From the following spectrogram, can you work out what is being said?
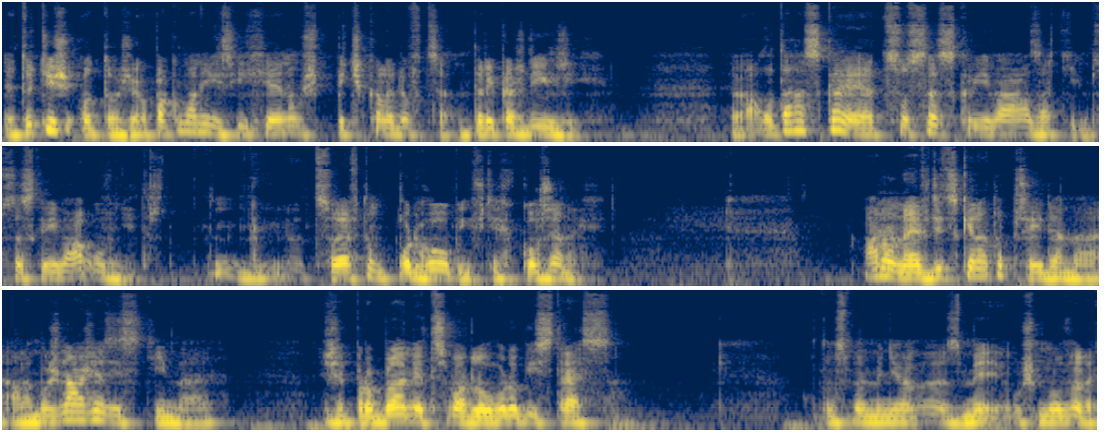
Jde totiž o to, že opakovaný hřích je jenom špička ledovce, tedy každý hřích. A otázka je, co se skrývá zatím, co se skrývá uvnitř, co je v tom podhoubí, v těch kořenech. Ano, ne vždycky na to přejdeme, ale možná, že zjistíme, že problém je třeba dlouhodobý stres. O tom jsme mě, jsme už mluvili.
